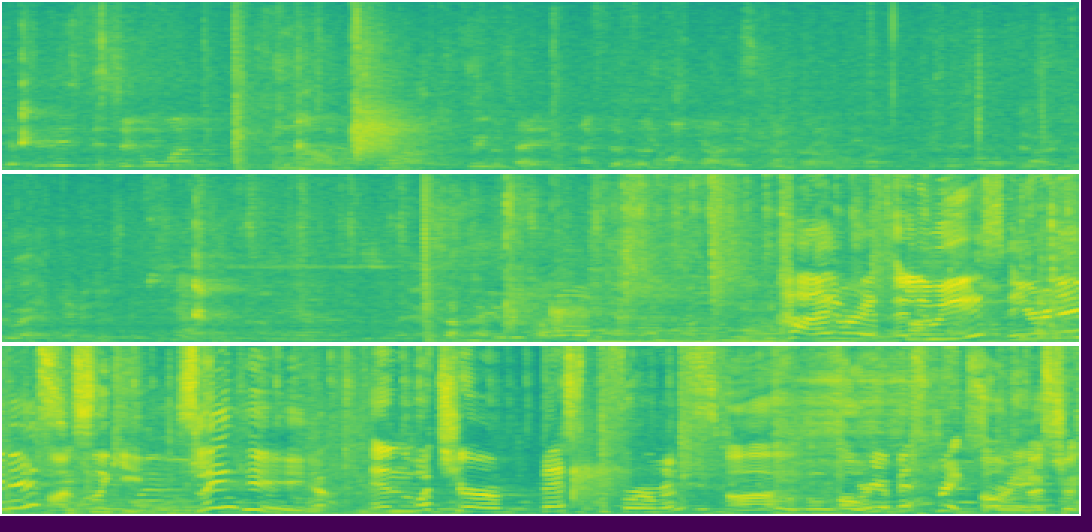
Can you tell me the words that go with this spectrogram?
Yesterday, the second one. I'm the third one down. Hi, we're at Eloise. And your name is? I'm Slinky. Slinky. Yep. And what's your best performance? Uh, oh, Or your best trick, oh, sorry. best trick.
